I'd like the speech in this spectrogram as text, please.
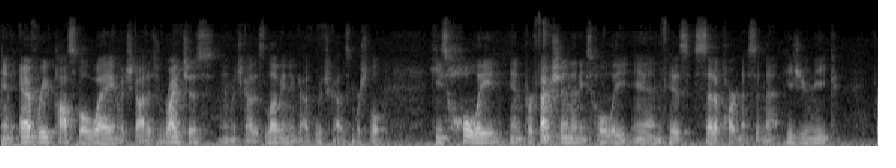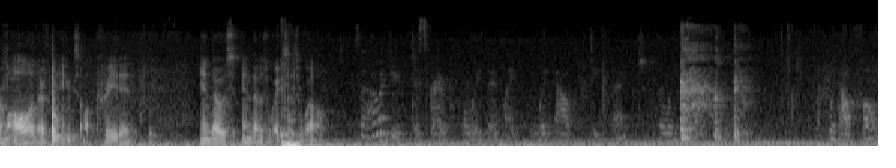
in every possible way in which God is righteous, in which God is loving, and God, which God is merciful, He's holy in perfection, and He's holy in His set apartness, in that He's unique from all other things, all created in those in those ways as well. So how would you describe holy then, like without defect or without without fault?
